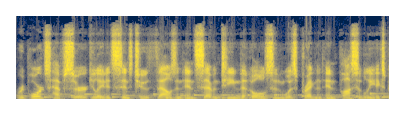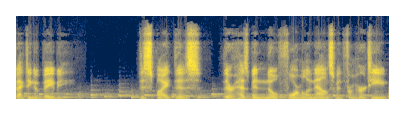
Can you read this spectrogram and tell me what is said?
Reports have circulated since 2017 that Olsen was pregnant and possibly expecting a baby. Despite this, there has been no formal announcement from her team.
